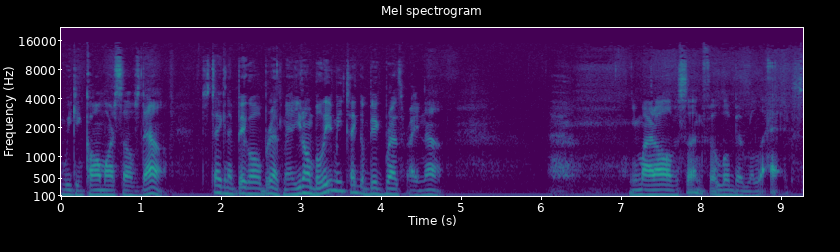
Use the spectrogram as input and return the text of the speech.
we can calm ourselves down. Just taking a big old breath, man. You don't believe me? Take a big breath right now. You might all of a sudden feel a little bit relaxed.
